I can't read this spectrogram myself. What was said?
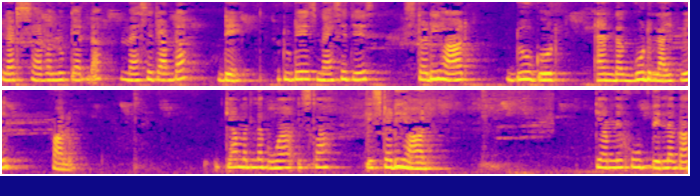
let's have a look at the message of the day. Today's message is study hard, do good and the good life will follow क्या मतलब हुआ इसका कि स्टडी हार्ड कि हमने खूब दिल लगा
